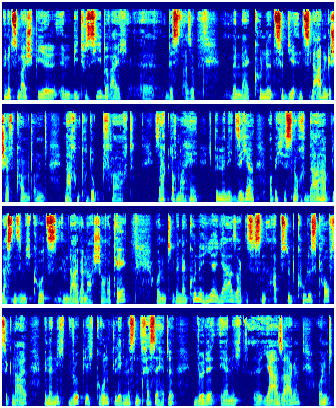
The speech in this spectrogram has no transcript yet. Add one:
Wenn du zum Beispiel im B2C-Bereich äh, bist, also wenn dein Kunde zu dir ins Ladengeschäft kommt und nach einem Produkt fragt, Sag doch mal, hey, ich bin mir nicht sicher, ob ich es noch da habe. Lassen Sie mich kurz im Lager nachschauen, okay? Und wenn dein Kunde hier Ja sagt, ist es ein absolut cooles Kaufsignal. Wenn er nicht wirklich grundlegendes Interesse hätte, würde er nicht äh, Ja sagen. Und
